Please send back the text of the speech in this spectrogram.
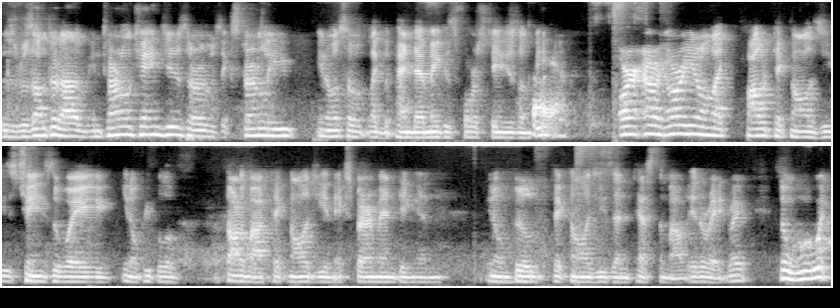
was resulted out of internal changes or it was externally you know so like the pandemic has forced changes on people oh, yeah. or, or or you know like cloud technologies changed the way you know people have thought about technology and experimenting and you know build technologies and test them out iterate right? So what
